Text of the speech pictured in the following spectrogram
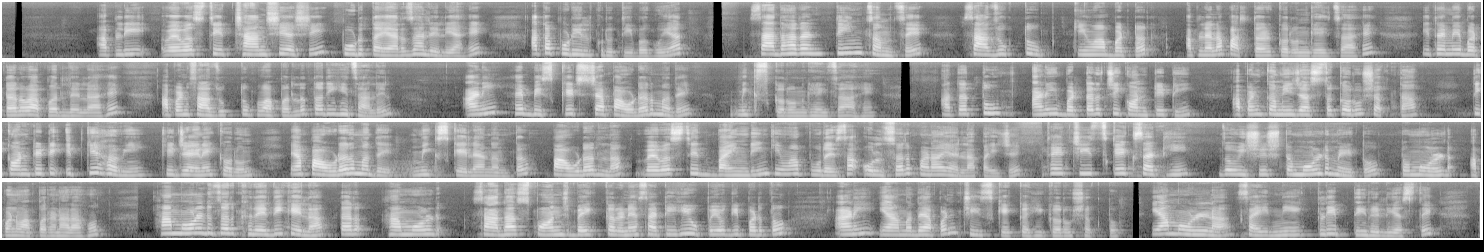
आपली व्यवस्थित छानशी अशी पूड तयार झालेली आहे. आता पुढील कृती बघूयात. साधारण तीन चमचे साजूक तूप किंवा बटर आपल्याला पातळ करून घ्यायचं आहे. इथे मी बटर वापरलेलं आहे. आपण साजूक तूप वापरलं तरीही चालेल. आणि हे बिस्किट्सच्या पावडरमध्ये मिक्स करून घ्यायचं आहे. आता तूप आणि बटरची क्वांटिटी आपण कमी जास्त करू शकता. ती क्वांटिटी इतकी हवी की जेणेकरून या पावडरमध्ये मिक्स केल्यानंतर पावडरला व्यवस्थित बाइंडिंग किंवा पुरेसा ओलसरपणा यायला पाहिजे. इथे चीज केकसाठी जो विशिष्ट मोल्ड मिळतो तो मोल्ड आपण वापरणार आहोत. हा मोल्ड जर खरेदी केला तर हा मोल्ड साधा स्पॉन्ज बेक करण्यासाठीही उपयोगी पडतो आणि यामध्ये आपण चीज केकही करू शकतो. या मोल्डला साईडनी एक क्लिप दिलेली असते.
